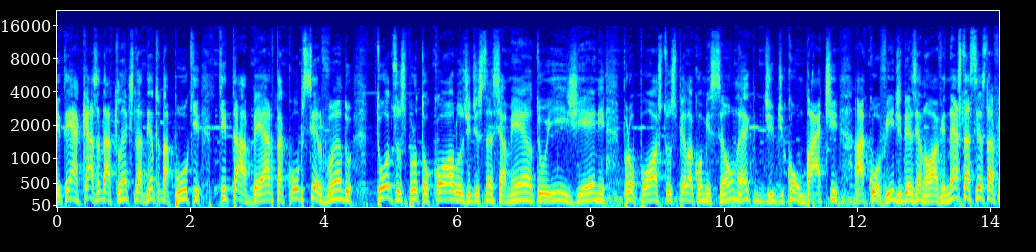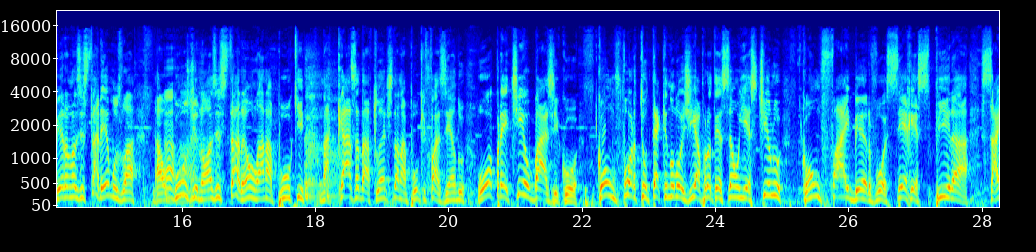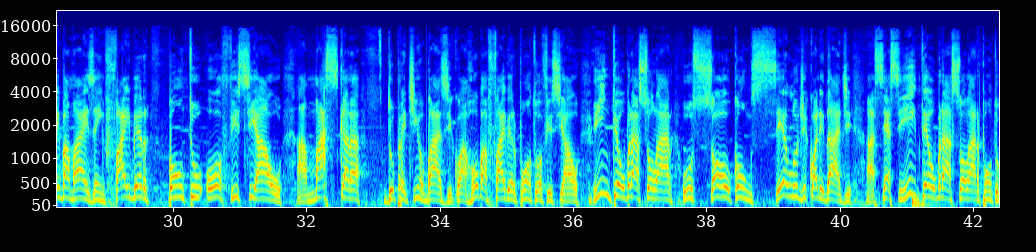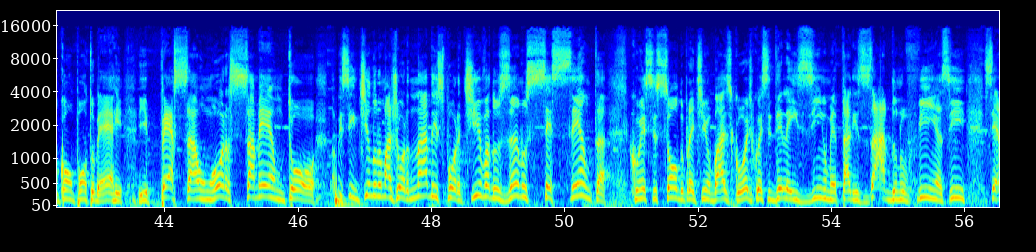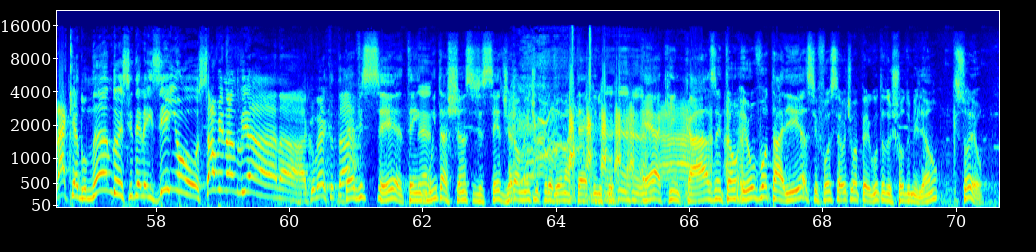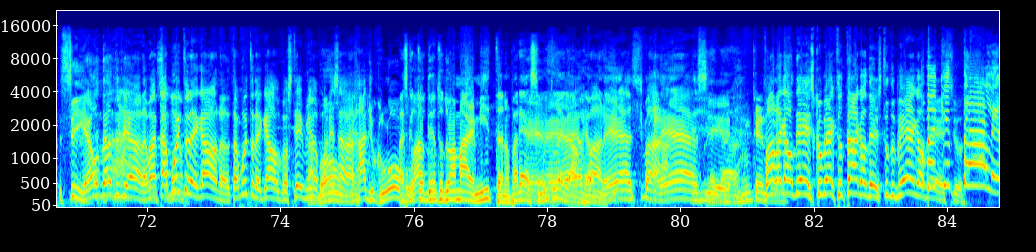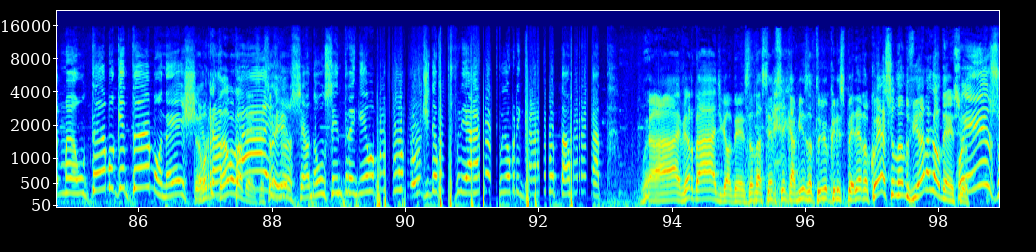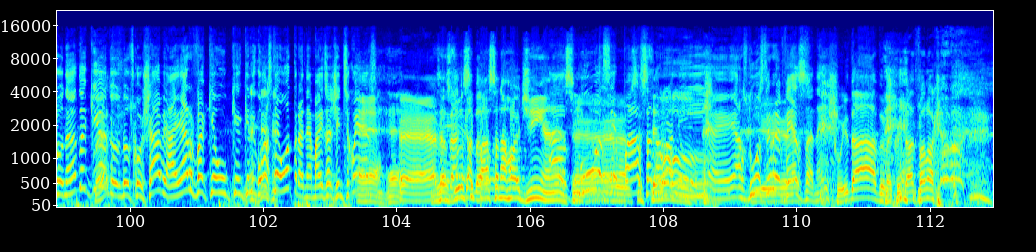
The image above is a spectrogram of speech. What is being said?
Tem a Casa da Atlântida dentro da PUC que está aberta, observando todos os protocolos de distanciamento e higiene propostos pela comissão né, de, de combate à Covid-19. Nesta sexta-feira nós estaremos lá. Alguns de nós estarão lá na PUC, na Casa da Atlântida, na PUC, fazendo o Pretinho Básico. Conforto, tecnologia, proteção e estilo com Fiber. Você respira. Saiba mais em fiber.oficial. A máscara do Pretinho Básico, arroba fiber.oficial. Intelbras Solar, o sol com selo de qualidade. Acesse intelbrasolar.com.br e peça um orçamento. Tô me sentindo numa jornada esportiva dos anos 60 com esse som do Pretinho Básico hoje, com esse delayzinho metalizado no fim, assim. Será que é do Nando esse delayzinho? Salve, Nando Viana! Como é que tu tá? Deve ser, tem É. muita chance de ser. Geralmente o problema técnico é aqui em casa, então eu votaria, se fosse a última pergunta do show do milhão, que sou eu. Sim, é o Nando Viana, mas tá muito legal, Nando. Tá muito legal, gostei mesmo. Tá bom, Parece a né? Rádio Globo. Parece que eu tô do- dentro de uma marmita, não parece? Muito legal, É, realmente. Parece, parece. Legal. Fala, Galdêncio, como é que tu tá, Galdêncio? Tudo bem, Como é que tá, alemão? Tamo que tamo, né? Tamo que tamo, Rapaz Galdêncio, isso aí. do céu, não se entreguemos pra tudo. Hoje deu uma esfriada, fui obrigado a botar uma regata. Ah, é verdade, Galdêncio. Anda sempre sem camisa, tu e o Cris Pereira. Conhece o Nando Viana, Galdêncio? Conheço, Nando aqui, É? dos meus conchaves. A erva que, eu, que, que ele gosta é outra, né? Mas a gente se conhece. É, é. É, Mas as duas se um. passam na rodinha, né? As assim. duas se É, passam na rodinha, é, as duas se revezam, né? Cuidado, né? Cuidado pra não acabar.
